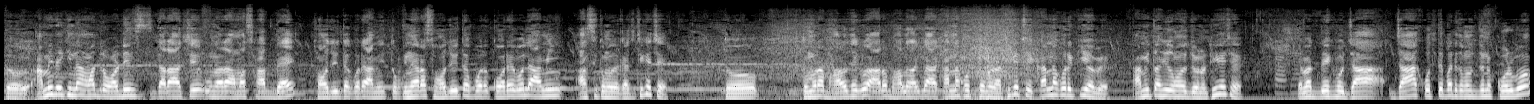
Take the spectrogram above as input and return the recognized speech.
তো আমি দেখি না আমাদের অডিয়েন্স যারা আছে ওনারা আমার সাথ দেয় সহযোগিতা করে। আমি তো ওনারা সহযোগিতা করে- করে বলে আমি আসি তোমাদের কাছে ঠিক আছে? তো তোমরা ভালো থেকো আরও ভালো থাকবে আর কান্না করতে হবে না ঠিক আছে? কান্না করে কি হবে? আমি তো আছি তোমাদের জন্য ঠিক আছে? এবার দেখব যা যা করতে পারি তোমাদের জন্য করব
